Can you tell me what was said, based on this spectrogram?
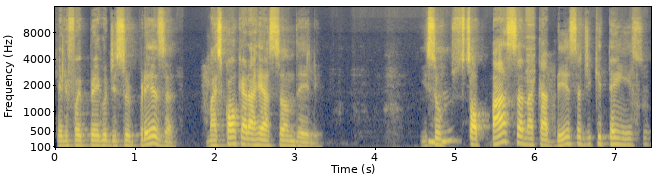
Que ele foi pego de surpresa, mas qual que era a reação dele? Isso uhum. só passa na cabeça de que tem isso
